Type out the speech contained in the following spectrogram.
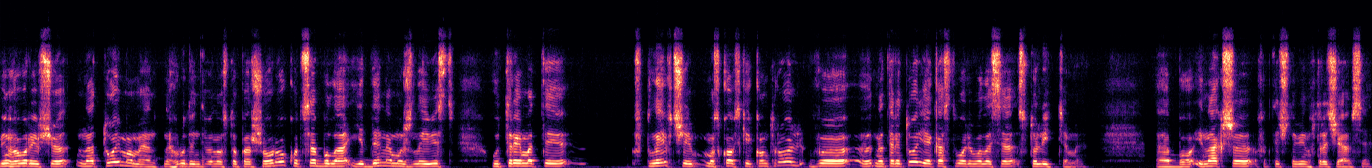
він говорив, що на той момент, на грудень 91-го року, це була єдина можливість утримати вплив чи московський контроль в е, на території, яка створювалася століттями. Е, бо інакше фактично він втрачався.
